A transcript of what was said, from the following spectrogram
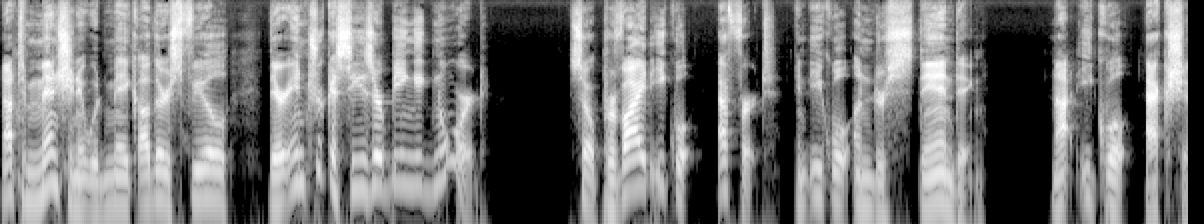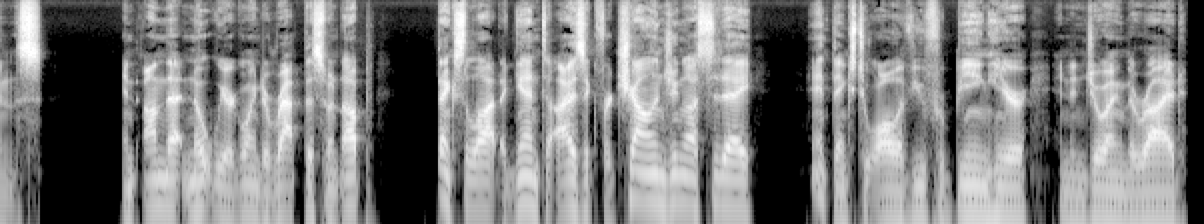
Not to mention, it would make others feel their intricacies are being ignored. So provide equal effort and equal understanding, not equal actions. And on that note, we are going to wrap this one up. Thanks a lot again to Isaac for challenging us today, and thanks to all of you for being here and enjoying the ride.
